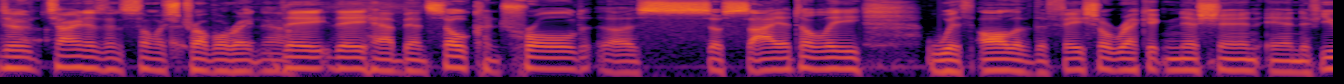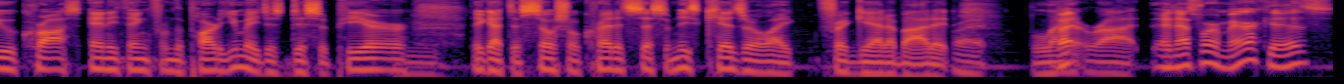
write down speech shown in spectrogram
dude, China's in so much trouble right now. they they have been so controlled uh, societally with all of the facial recognition and if you cross anything from the party you may just disappear Mm-hmm. they got the social credit system these kids are like forget about it right. Let But- it rot And that's where America is.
